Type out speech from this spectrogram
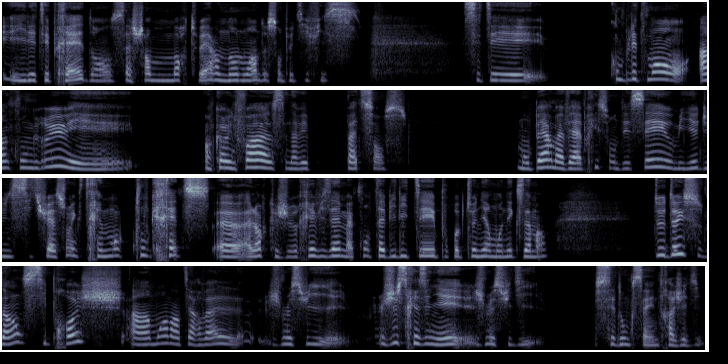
et il était prêt dans sa chambre mortuaire non loin de son petit-fils. C'était complètement incongru et encore une fois, ça n'avait pas de sens. Mon père m'avait appris son décès au milieu d'une situation extrêmement concrète euh, alors que je révisais ma comptabilité pour obtenir mon examen. De deuil soudain, si proche, à un mois d'intervalle, je me suis juste résignée. Je me suis dit, c'est donc ça une tragédie.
